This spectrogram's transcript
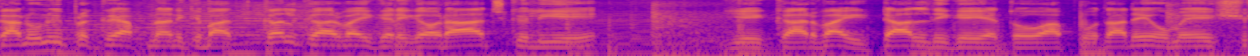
कानूनी प्रक्रिया अपनाने के बाद कल कार्रवाई करेगा और आज के लिए ये कार्रवाई टाल दी गई है। तो आपको बता दें, उमेश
